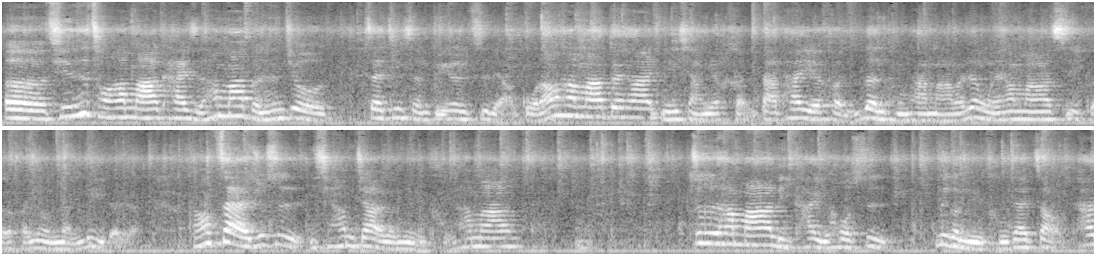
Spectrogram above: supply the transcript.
呃，其实是从他妈开始，他妈本身就。在精神病院治疗过，然后他妈对他影响也很大，他也很认同他妈妈，认为他妈妈是一个很有能力的人。然后再来就是以前他们家有个女仆，他妈就是他妈离开以后是那个女仆在照他，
